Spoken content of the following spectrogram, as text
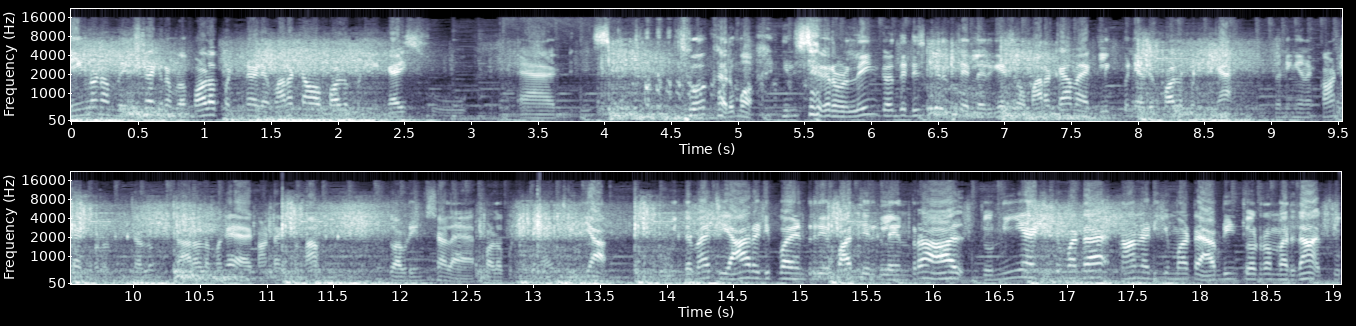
நீங்களும் நம்ம இன்ஸ்டாகிராமில் ஃபாலோ பண்ணிட்டு மறக்காம ஃபாலோ பண்ணிங்க கைஸ் ஸோ கருமோ இன்ஸ்டாகிராம் லிங்க் வந்து டிஸ்கிரிப்ஷனில் இருக்கு. ஸோ மறக்காம கிளிக் பண்ணி அதை ஃபாலோ பண்ணிக்கங்க ஸோ நீங்கள் எனக்கு காண்டாக்ட் பண்ணணும்னாலும் தாராளமாக காண்டாக்ட் பண்ணலாம். ஸோ அப்படி இன்ஸ்டாவில் ஃபாலோ பண்ணிக்கங்க சரியா? இந்த மேட்ச் யார் அடிப்பா என்று பார்த்தீர்கள் என்றால் ஸோ நீ அடிக்க மாட்டேன் நான் அடிக்க மாட்டேன் அப்படின்னு சொல்கிற மாதிரி தான் ஸோ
